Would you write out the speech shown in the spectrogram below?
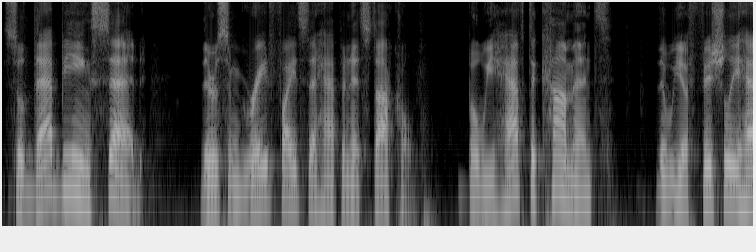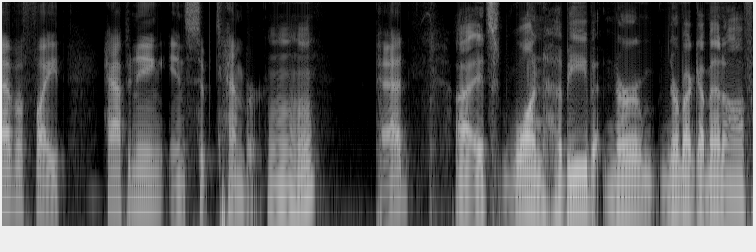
So that being said, there are some great fights that happen at Stockholm, but we have to comment that we officially have a fight happening in September. Mm-hmm. Pad? Uh, it's one Khabib Nur- Nurmagomedov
